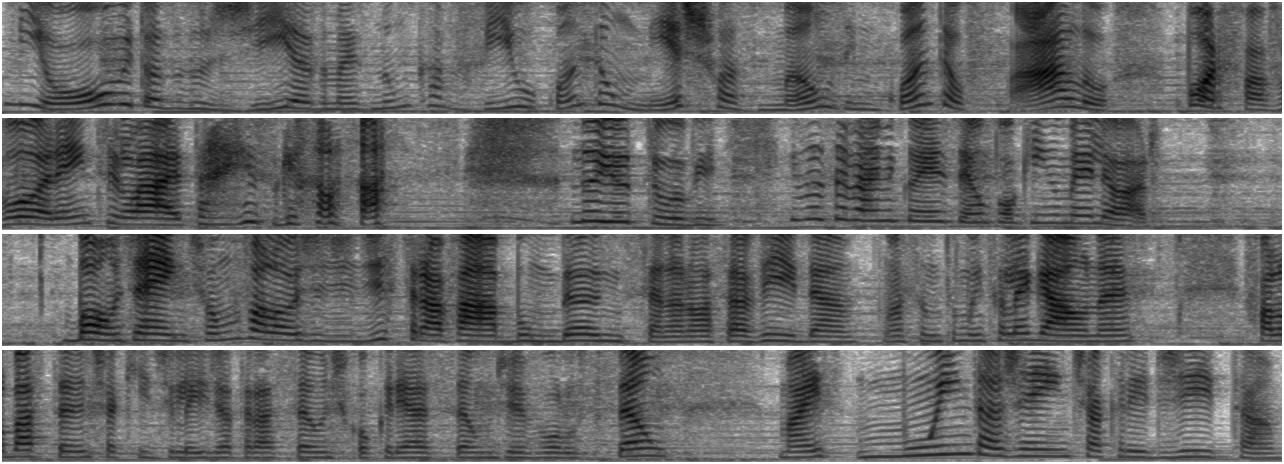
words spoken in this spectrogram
me ouve todos os dias, mas nunca viu quanto eu mexo as mãos enquanto eu falo, por favor, entre lá, é Thaís Galácia no YouTube. E você vai me conhecer um pouquinho melhor. Bom, gente, vamos falar hoje de destravar a abundância na nossa vida. Um assunto muito legal, né? Falo bastante aqui de lei de atração, de cocriação, de evolução, mas muita gente acredita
